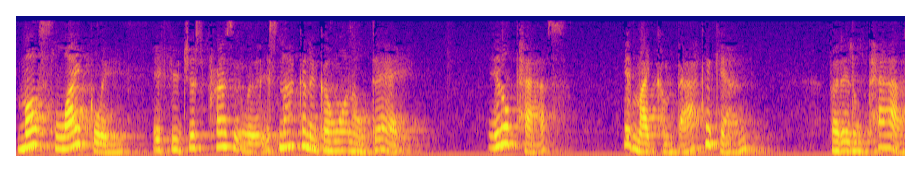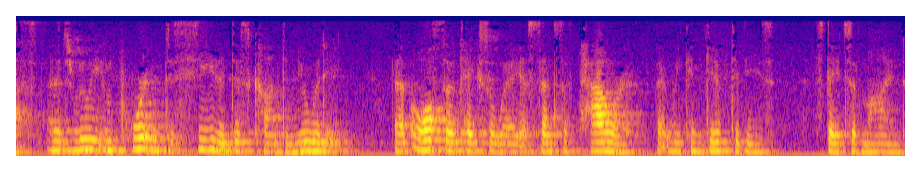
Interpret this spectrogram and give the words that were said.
most likely, if you're just present with it, it's not going to go on all day. It'll pass. It might come back again, but it'll pass. And it's really important to see the discontinuity that also takes away a sense of power that we can give to these states of mind.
